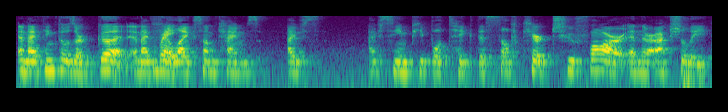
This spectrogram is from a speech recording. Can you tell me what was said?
And I think those are good. And I feel Right. like sometimes I've I've seen people take this self-care too far and they're actually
